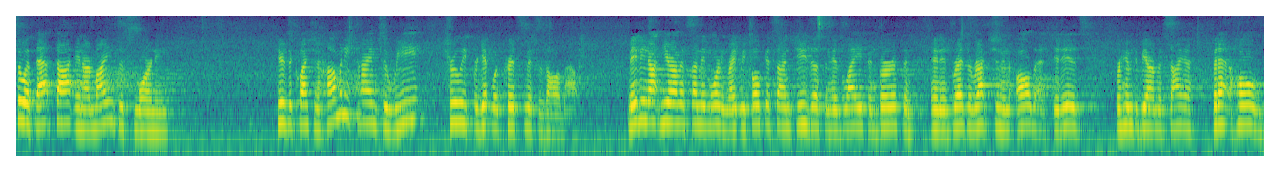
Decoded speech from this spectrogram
So, with that thought in our minds this morning, here's a question How many times do we truly forget what Christmas is all about? Maybe not here on a Sunday morning, right? We focus on Jesus and his life and birth and, and his resurrection and all that it is for him to be our Messiah. But at home,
